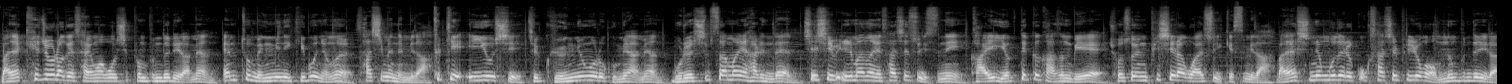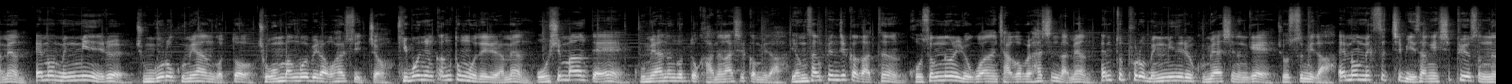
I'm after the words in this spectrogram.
만약 캐주얼하게 사용하고 싶은 분들이라면 M2 맥미니 기본형을 사시면 됩니다. 특히 AOC, 즉 교육용으로 구매하면 무려 13원에 할인된 71만원에 사실 수 있으니 가히 역대급 가성비의 초소형 PC라고 할 수 있겠습니다. 만약 신형 모델을 꼭 사실 필요가 없는 분들이라면 M1 맥미니를 중고로 구매하는 것도 좋은 방법이라고 할 수 있죠. 기본형 깡통 모델이라면 50만원대에 구매하는 것도 가능하실 겁니다. 영상 편집과 같은 고성능을 요구하는 작업을 하신다면 M2 프로 맥미니를 구매하시는 게 좋습니다. M1 맥스 칩 이상의 CPU 성능,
